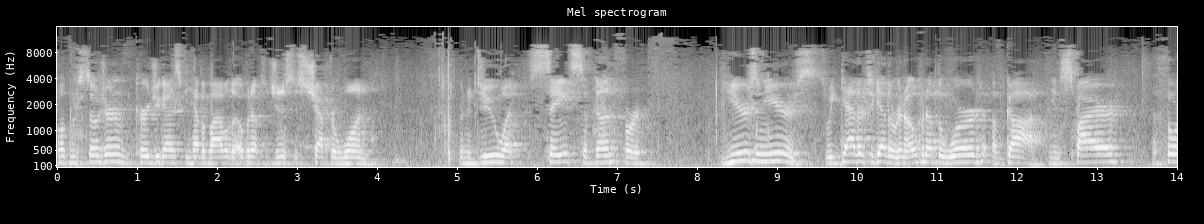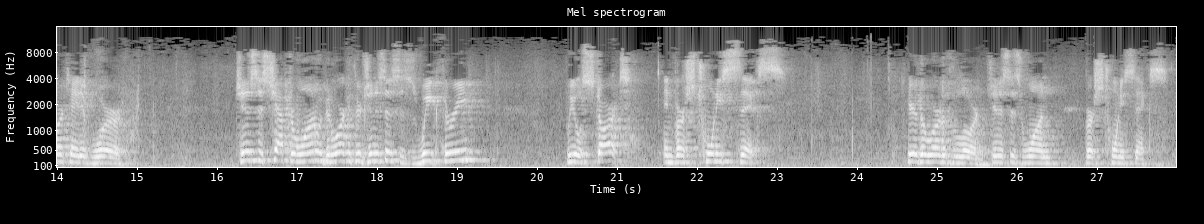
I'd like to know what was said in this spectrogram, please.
Welcome to Sojourn. I encourage you guys, if you have a Bible, to open up to Genesis chapter 1. We're going to do what saints have done for years and years. As we gather together, we're going to open up the Word of God, the inspired, authoritative Word. Genesis chapter 1, we've been working through Genesis. This is week 3. We will start in verse 26. Hear the word of the Lord. Genesis 1, verse 26.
